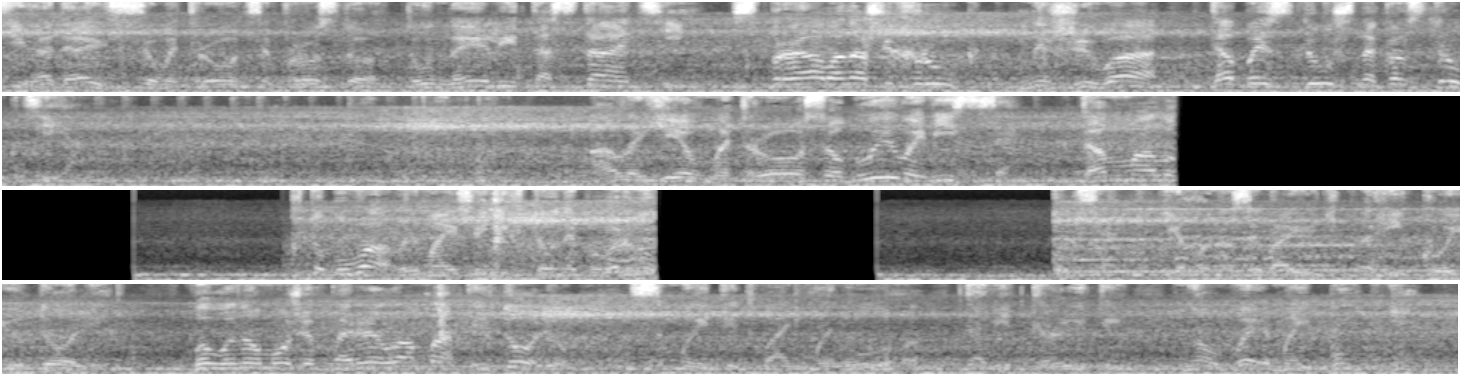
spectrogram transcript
Усі гадають, що метро це просто тунелі та станції. Справа наших рук нежива та бездушна конструкція. Але є в метро особливе місце. Там мало хто бував, і майже ніхто не повернувся. Його називають рікою долі, бо воно може переламати долю, змити твань минулого та відкрити нове майбутнє.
